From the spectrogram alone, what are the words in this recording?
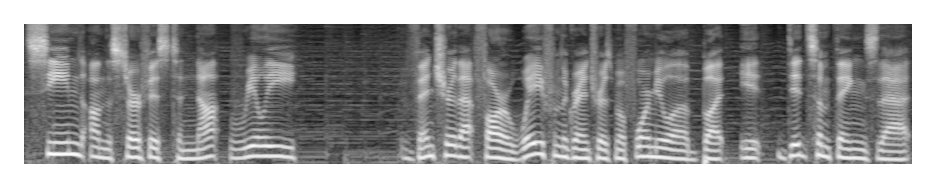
seemed on the surface to not really venture that far away from the Gran Turismo formula, but it did some things that,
